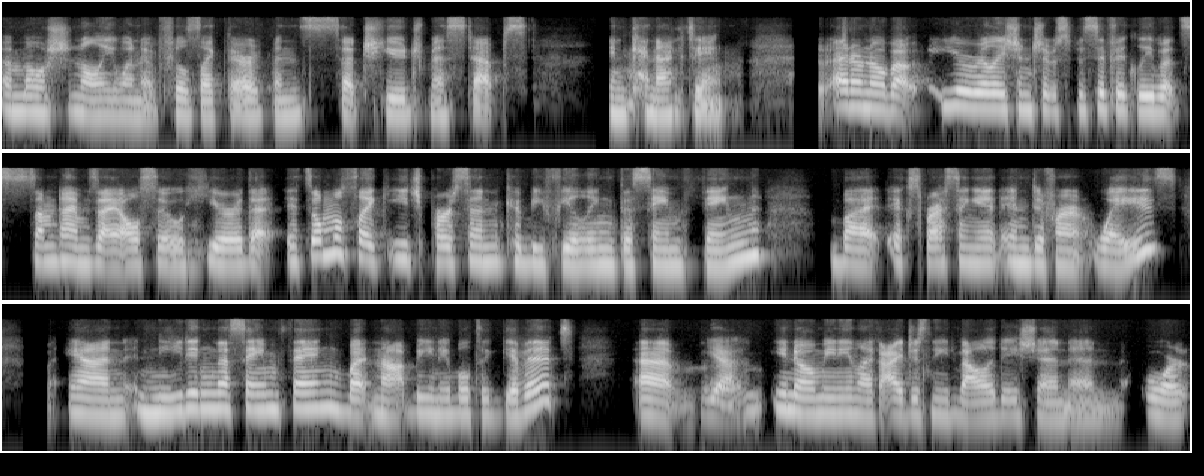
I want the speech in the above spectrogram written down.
emotionally when it feels like there have been such huge missteps in connecting. I don't know about your relationship specifically, but sometimes I also hear that it's almost like each person could be feeling the same thing, but expressing it in different ways and needing the same thing, but not being able to give it. Um, Yeah. You know, meaning like I just need validation and, or,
